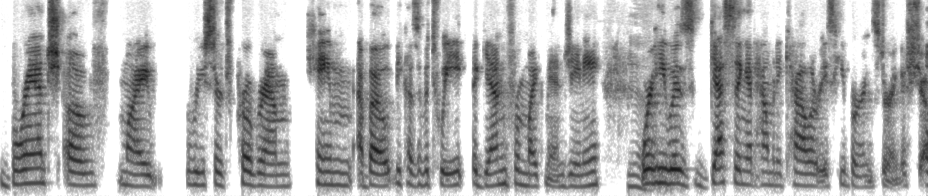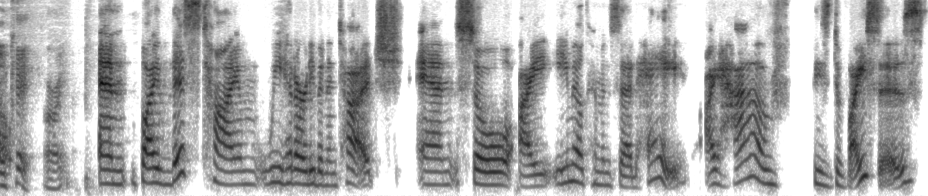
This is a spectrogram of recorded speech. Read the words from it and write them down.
branch of my research program came about because of a tweet again from Mike Mangini Yeah. where he was guessing at how many calories he burns during a show. Okay, all right. And by this time, we had already been in touch. And so I emailed him and said, Hey, I have these devices.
